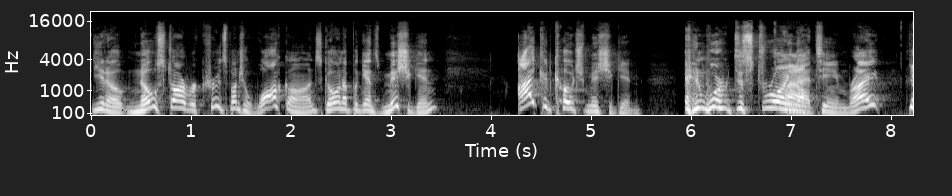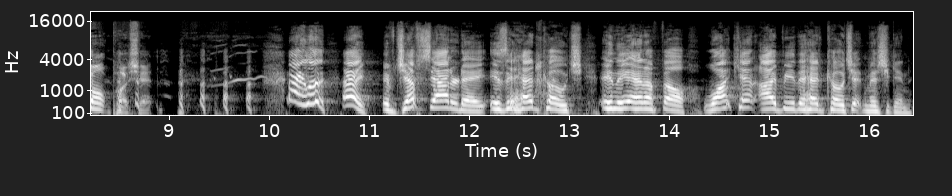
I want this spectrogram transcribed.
you know no star recruits, a bunch of walk-ons going up against Michigan. I could coach Michigan, and we're destroying that team, right? Don't push it. hey, look, hey, if Jeff Saturday is a head coach in the NFL, why can't I be the head coach at Michigan?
